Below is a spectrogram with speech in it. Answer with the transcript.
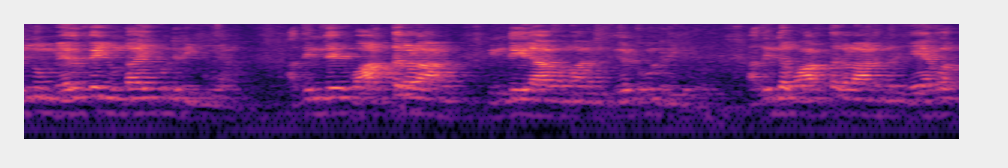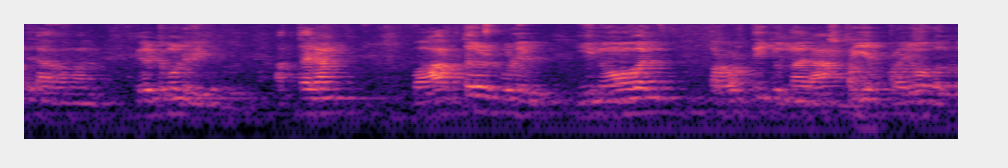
എന്നും മേൽക്കൈ ഉണ്ടായിക്കൊണ്ടിരിക്കുകയാണ്. അതിന്റെ വാർത്തകളാണ് ഇന്ത്യയിലാകമാനം കേട്ടുകൊണ്ടിരിക്കുന്നത്. അതിന്റെ വാർത്തകളാണ് ഇന്ന് കേരളത്തിലാകമാനം കേട്ടുകൊണ്ടിരിക്കുന്നത്. അത്തരം വാർത്തകൾക്കുള്ളിൽ ഈ നോവൽ പ്രവർത്തിക്കുന്ന രാഷ്ട്രീയ പ്രയോഗം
